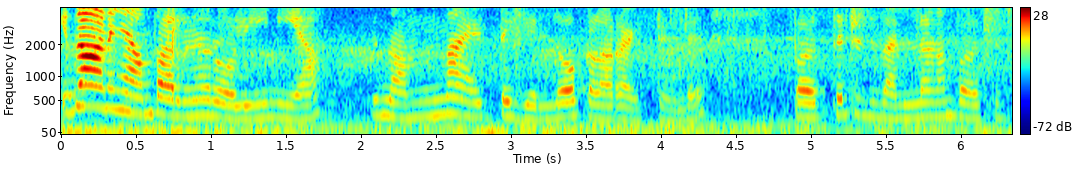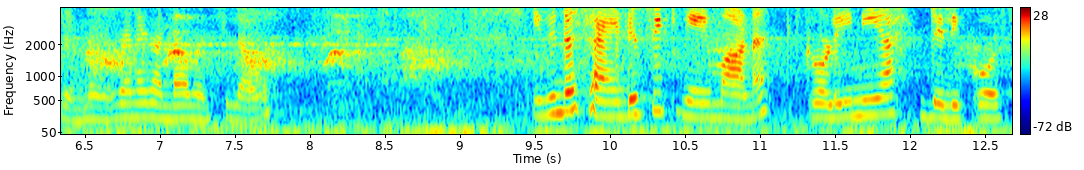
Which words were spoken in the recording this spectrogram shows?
ഇതാണ് ഞാൻ പറഞ്ഞ റൊളീനിയ. ഇത് നന്നായിട്ട് യെല്ലോ കളറായിട്ടുണ്ട് പഴുത്തിട്ടുണ്ട് നല്ലോണം പഴുത്തിട്ടുണ്ട് നിങ്ങൾക്ക് തന്നെ കണ്ടാൽ മനസ്സിലാവും. ഇതിന്റെ സയന്റിഫിക് നെയിമാണ് റൊളീനിയ ഡെലിക്കോസ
